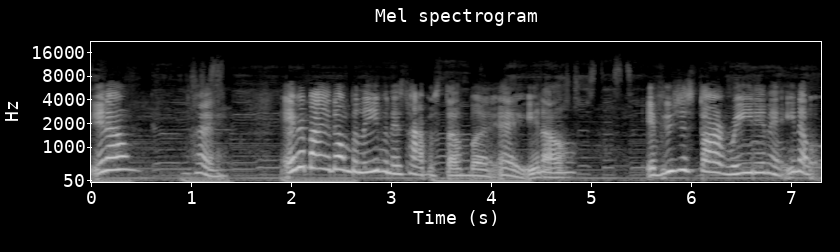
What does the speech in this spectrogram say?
you know, hey, everybody don't believe in this type of stuff, but hey, you know, if you just start reading and you know,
